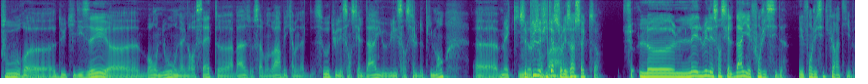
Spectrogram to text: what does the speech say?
pour euh, d'utiliser, euh, bon, nous, on a une recette à base de savon noir, bicarbonate de soude, huile essentielle d'ail ou huile essentielle de piment, mais qui c'est plus efficace sur les insectes, ça. Le, l'huile essentielle d'ail est fongicide, et fongicide curative.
